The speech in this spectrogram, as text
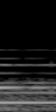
you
